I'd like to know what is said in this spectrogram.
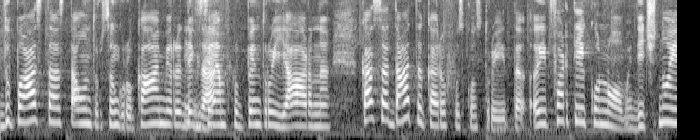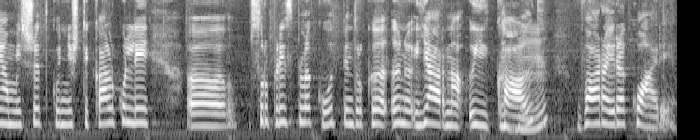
după asta stau într-o singură cameră, de exact. exemplu, pentru iarnă. Casa dată care a fost construită e foarte economă. Deci noi am ieșit cu niște calcule uh, surprins plăcut, pentru că în iarna e cald, uh mhm. -huh. vara e răcoare.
